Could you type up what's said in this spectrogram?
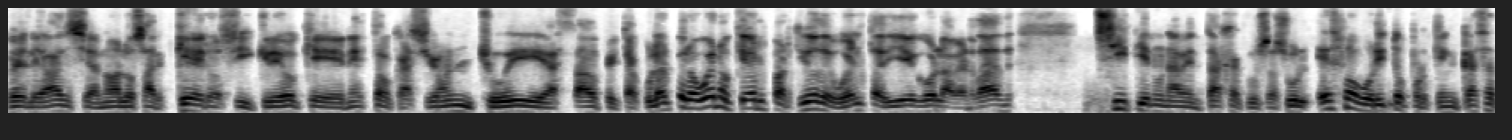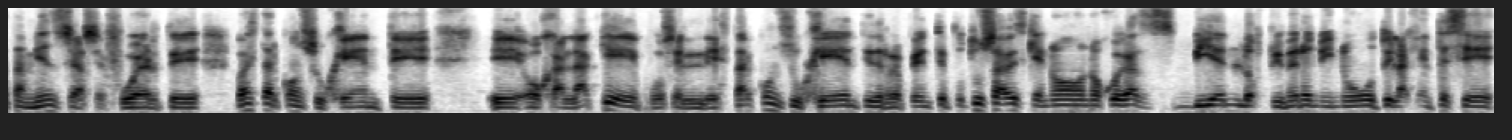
relevancia ¿no? a los arqueros y creo que en esta ocasión Chuy ha estado espectacular. Pero bueno, queda el partido de vuelta, Diego. La verdad, sí tiene una ventaja Cruz Azul. Es favorito porque en casa también se hace fuerte, va a estar con su gente. Eh, ojalá que pues el estar con su gente y de repente pues, tú sabes que no, no juegas bien los primeros minutos y la gente se,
